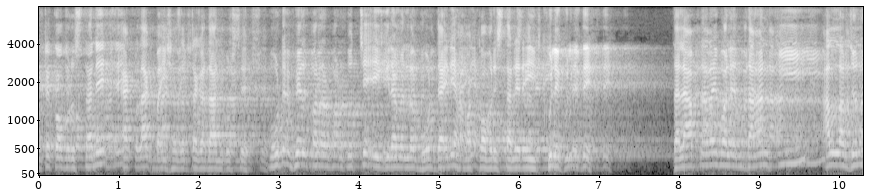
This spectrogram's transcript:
একটা কবরস্থানে এক লাখ বাইশ হাজার টাকা দান করছে। ভোটে করার পর করছে, এই গ্রামের লোক ভোট দেয়নি, আমার কবরস্থানের এই খুলে খুলে তাহলে আপনারাই বলেন, দান কি আল্লাহর জন্য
